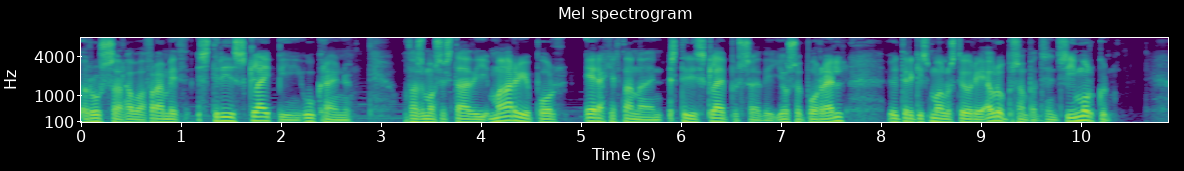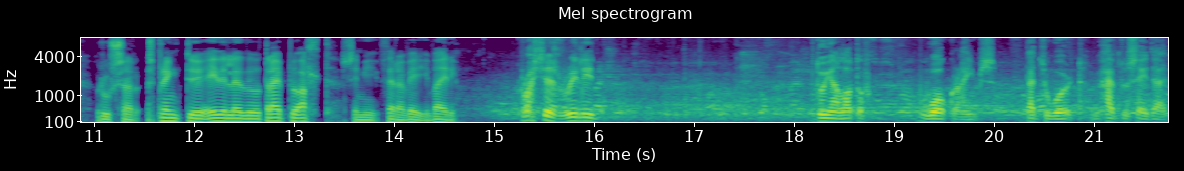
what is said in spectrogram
Rússar hafa framið stríðsklæpi í Úkrænu og það sem á sér staði í Mariupol er ekkert annað en stríðsklæpur, sagði Jósef Borrell, auðvitaðrikismálastjóri í Evrópusambandsins í morgun. Rússar sprengdu, eðilegðu og dræpu allt sem í þeirra vegi væri. Russia is really doing a lot of war crimes. That's the word. You have to say that.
